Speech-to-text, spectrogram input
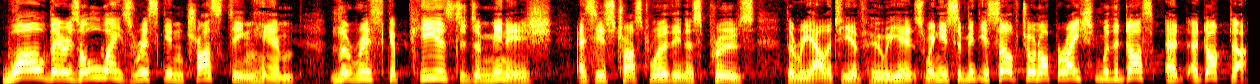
while there is always risk in trusting Him, the risk appears to diminish as His trustworthiness proves the reality of who he is. When you submit yourself to an operation with a, a, a doctor,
